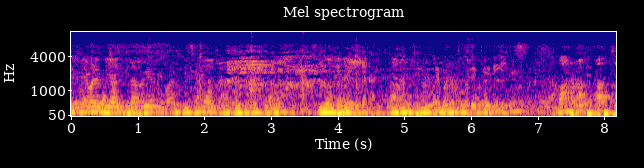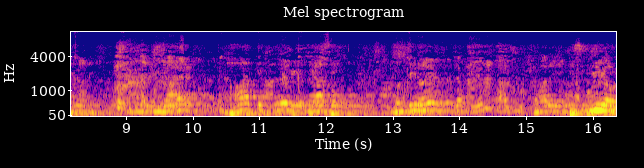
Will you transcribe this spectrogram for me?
श्री महाराणा प्रताप सेना ने लिया है भारत के जितने भी ऐतिहासिक मंदिर है हमारे और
